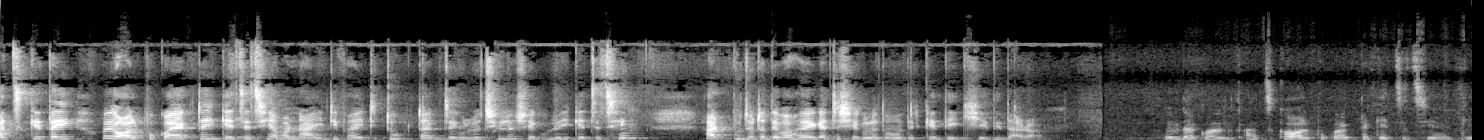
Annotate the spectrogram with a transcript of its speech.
আজকে তাই ওই অল্প কয়েকটাই কেচেছি, আমার নাইটি ফাইটি টুকটাক যেগুলো ছিল সেগুলোই কেচেছি। আর পুজোটা দেওয়া হয়ে গেছে, সেগুলো তোমাদেরকে দেখিয়ে দিই, দাঁড়াও। এই দেখো, আজকে অল্প কয়েকটা কেচেছি আর কি।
